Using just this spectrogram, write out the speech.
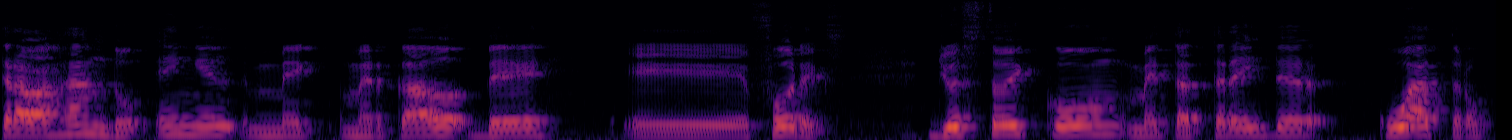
Trabajando en el mercado de eh, Forex. Yo estoy con MetaTrader 4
